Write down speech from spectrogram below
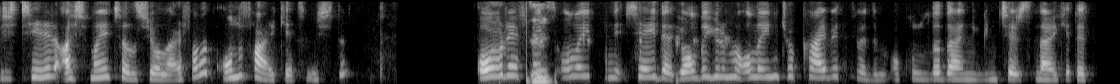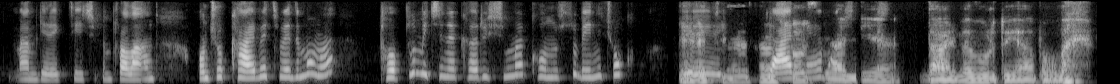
bir şeyleri aşmaya çalışıyorlar falan. Onu fark etmiştim. O refleks olayı hani şeyde yolda yürüme olayını çok kaybetmedim. Okulda da hani gün içerisinde hareket etmem gerektiği için falan onu çok kaybetmedim ama toplum içine karışma konusu beni çok Evet e, ya sosyalliğe darbe vurdu ya bu olay.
